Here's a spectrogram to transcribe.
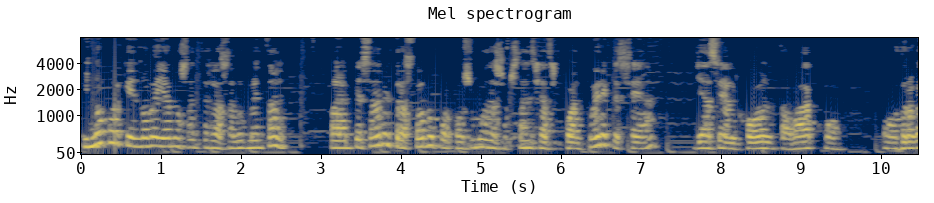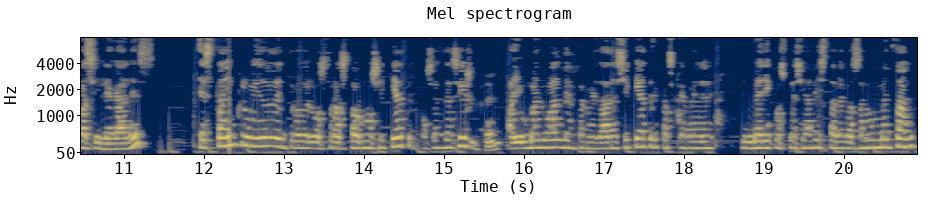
Y no porque no veíamos antes la salud mental. Para empezar, el trastorno por consumo de sustancias, cual fuere que sea, ya sea alcohol, tabaco o drogas ilegales, está incluido dentro de los trastornos psiquiátricos. Es decir, hay un manual de enfermedades psiquiátricas que ve médico especialista de la salud mental,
